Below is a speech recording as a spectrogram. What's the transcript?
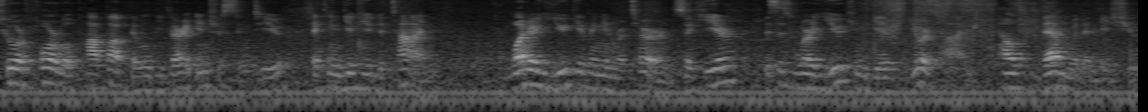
two or four will pop up that will be very interesting to you, that can give you the time. What are you giving in return? So here, this is where you can give your time, help them with an issue,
